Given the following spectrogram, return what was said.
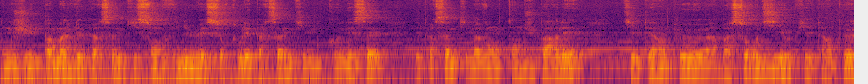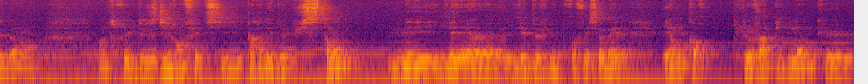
Donc j'ai eu pas mal de personnes qui sont venues et surtout les personnes qui me connaissaient, les personnes qui m'avaient entendu parler, qui étaient un peu abasourdies ou qui étaient un peu dans, dans le truc de se dire en fait il parlait depuis ce temps, mais il est, euh, il est devenu professionnel. Et encore plus rapidement que,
